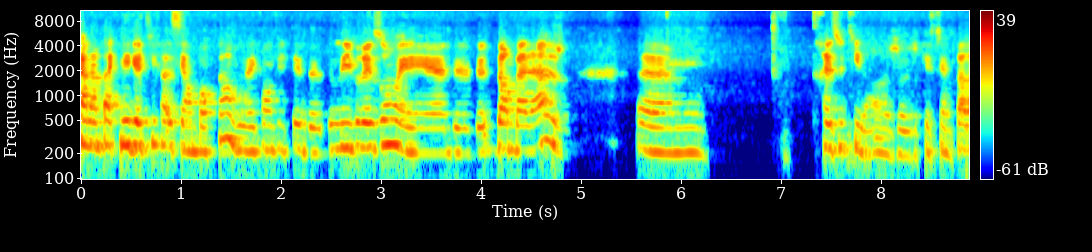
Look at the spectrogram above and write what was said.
a un impact négatif assez important, vous avez quantité de, livraison et d'emballage. Euh, très utile, hein. je ne questionne pas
